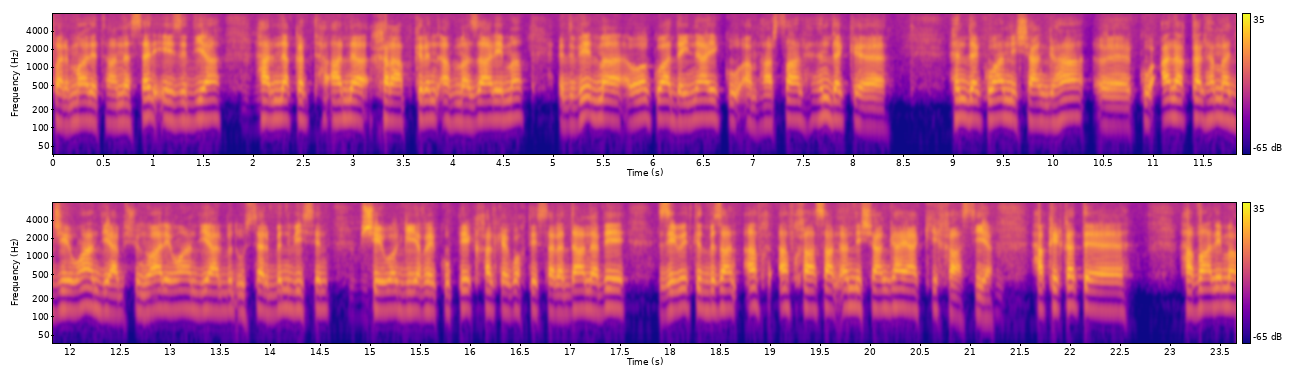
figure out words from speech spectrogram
فەرمانێتانە سەر ئێزدیا هەر نەقت هەرە خراپکردن ئەم مەزارێمە دوێتمە ئەوەکوا دەینایک و ئەم هەرساڵ هەندێک هەندێک وان نیشانگەها و علاقل هەمە جێوان دیار بشنواری وان دیار بد و سەر بنویسن شێوەگی ڕێک و پێک خەلکە وەختی سەردانە بێ زیوێت کرد بزان ئەف خاسان ئەم نیشانگایە کی خاستیە حقیقت هەواڵێمە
